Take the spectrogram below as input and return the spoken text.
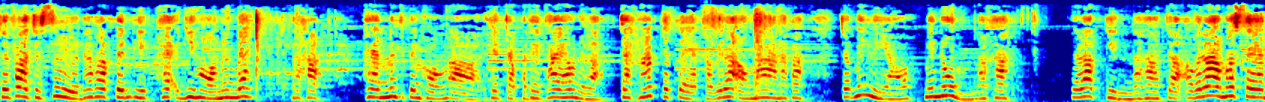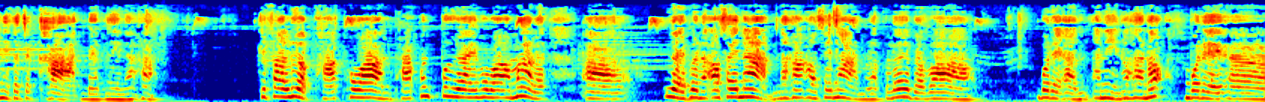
เจะฝาจะซื้อนะคะ เป็นอีกแพะยี่ห้อหนึ่งเด้นะคะ แผ่นมันจะเป็นของอเฮ็ดจากประเทศไทยเท่านี่แหละจะฮักจะแตกค่ะเวลาเอามานะคะ จะไม่เหนียวไม่นุ่มนะคะ เวลากินนะคะ จะเอาเวลามาแซ่นี่ก็จะขาดแบบนี้นะคะจะฟ้าเลือกพักเพราะว่าพักมันเปื่อยเพราะว่าเอามาแล้วอ่าเอื่อยเพื่อนเอาใส่น้ำนะคะ เอาใส่น้ำแล้วก็เลยแบบว่าบ่ไดอันอันนี้นะคะเนาะบ่ไดอ่า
